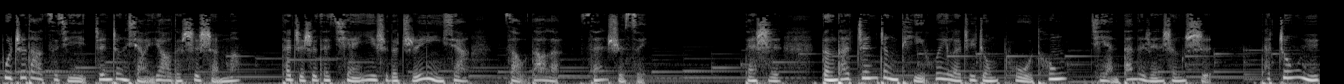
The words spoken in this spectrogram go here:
不知道自己真正想要的是什么。她只是在潜意识的指引下走到了三十岁。但是，等他真正体会了这种普通简单的人生时，他终于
